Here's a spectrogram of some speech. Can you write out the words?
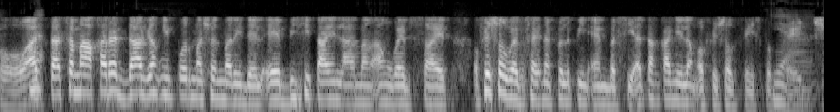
Oo, at na, sa mga karagdagang impormasyon Maridel, eh bisitahin lamang ang website, official website ng Philippine Embassy at ang kanilang official Facebook yeah. page.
